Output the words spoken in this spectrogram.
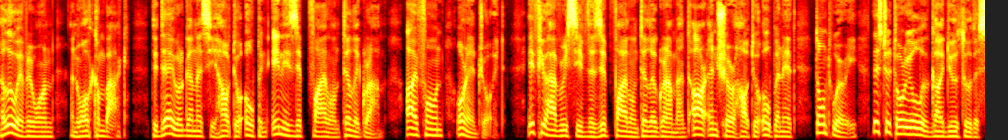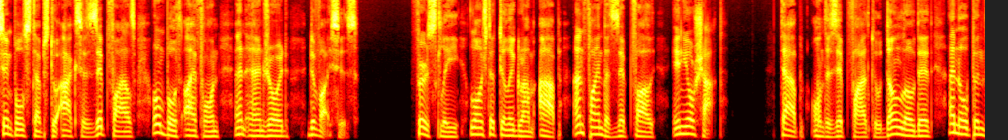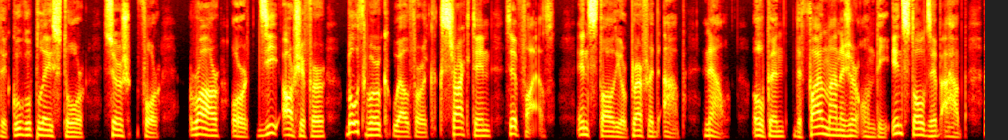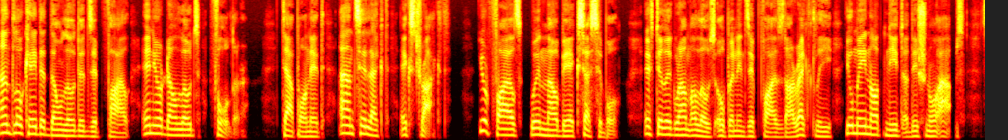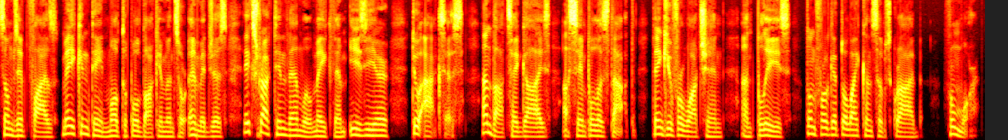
Hello everyone and welcome back. Today we're gonna see how to open any zip file on Telegram, iPhone or Android. If you have received the zip file on Telegram and are unsure how to open it, don't worry. This tutorial will guide you through the simple steps to access zip files on both iPhone and Android devices. Firstly, launch the Telegram app and find the zip file in your chat. Tap on the zip file to download it and open the Google Play Store. Search for RAR or ZArchiver. Both work well for extracting zip files. Install your preferred app. Now, open the file manager on the installed zip app and locate the downloaded zip file in your downloads folder. Tap on it and select extract. Your files will now be accessible. If Telegram allows opening zip files directly, you may not need additional apps. Some zip files may contain multiple documents or images. Extracting them will make them easier to access. And that's it guys, as simple as that. Thank you for watching and please don't forget to like and subscribe for more.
